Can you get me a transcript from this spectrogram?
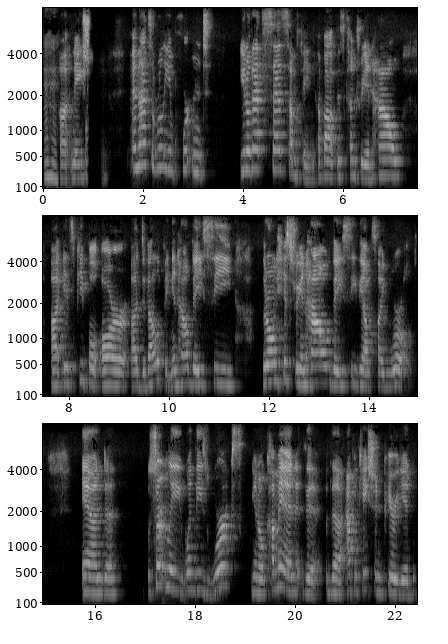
mm-hmm. uh, nation. And that's a really important, you know, that says something about this country and how uh, its people are uh, developing and how they see their own history and how they see the outside world. And uh, certainly when these works, you know, come in, the, the application period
